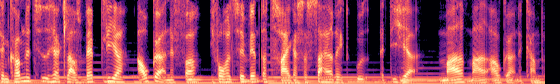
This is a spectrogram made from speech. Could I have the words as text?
Den kommende tid her, Claus, hvad bliver afgørende for i forhold til, hvem der trækker sig sejrigt ud af de her meget, meget afgørende kampe?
